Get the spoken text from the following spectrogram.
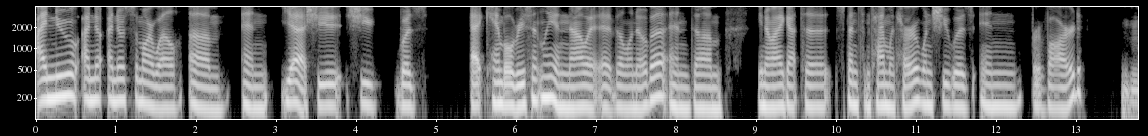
I knew, I know, I know Samar well. Um, and yeah, she she was at Campbell recently, and now at, at Villanova. And um, you know, I got to spend some time with her when she was in Brevard mm-hmm.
